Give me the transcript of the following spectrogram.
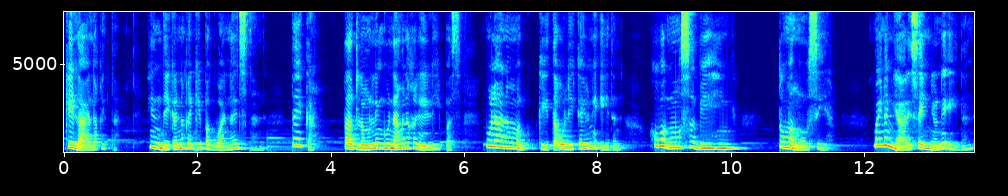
Kilala kita. Hindi ka nakikipag one night stand. Teka, tatlong linggo na ang nakalilipas mula nang magkita uli kayo ni Aidan. Huwag mong sabihin, tumango siya. May nangyari sa inyo ni Aidan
